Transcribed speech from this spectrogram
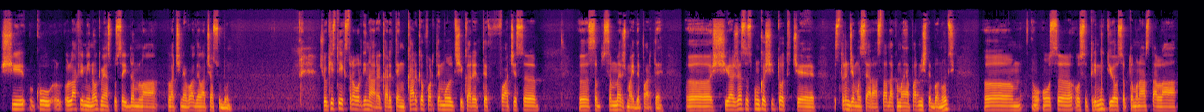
și cu lacrimi în ochi mi-a spus să-i dăm la, la cineva de la ceasul bun. Și o chestie extraordinară, care te încarcă foarte mult și care te face să, uh, să, să mergi mai departe. Uh, și aș vrea să spun că și tot ce strângem în seara asta, dacă mai apar niște bănuți, uh, o să, o să trimit eu săptămâna asta la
